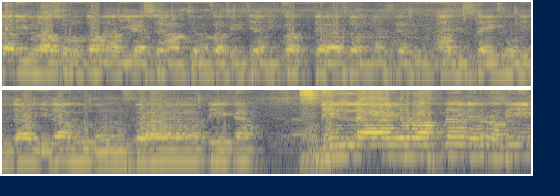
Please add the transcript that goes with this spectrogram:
باري الله سلطان علي عبد القادر جاني قدس النصر علي السيف لله لهم الفاتحة بسم الله الرحمن الرحيم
